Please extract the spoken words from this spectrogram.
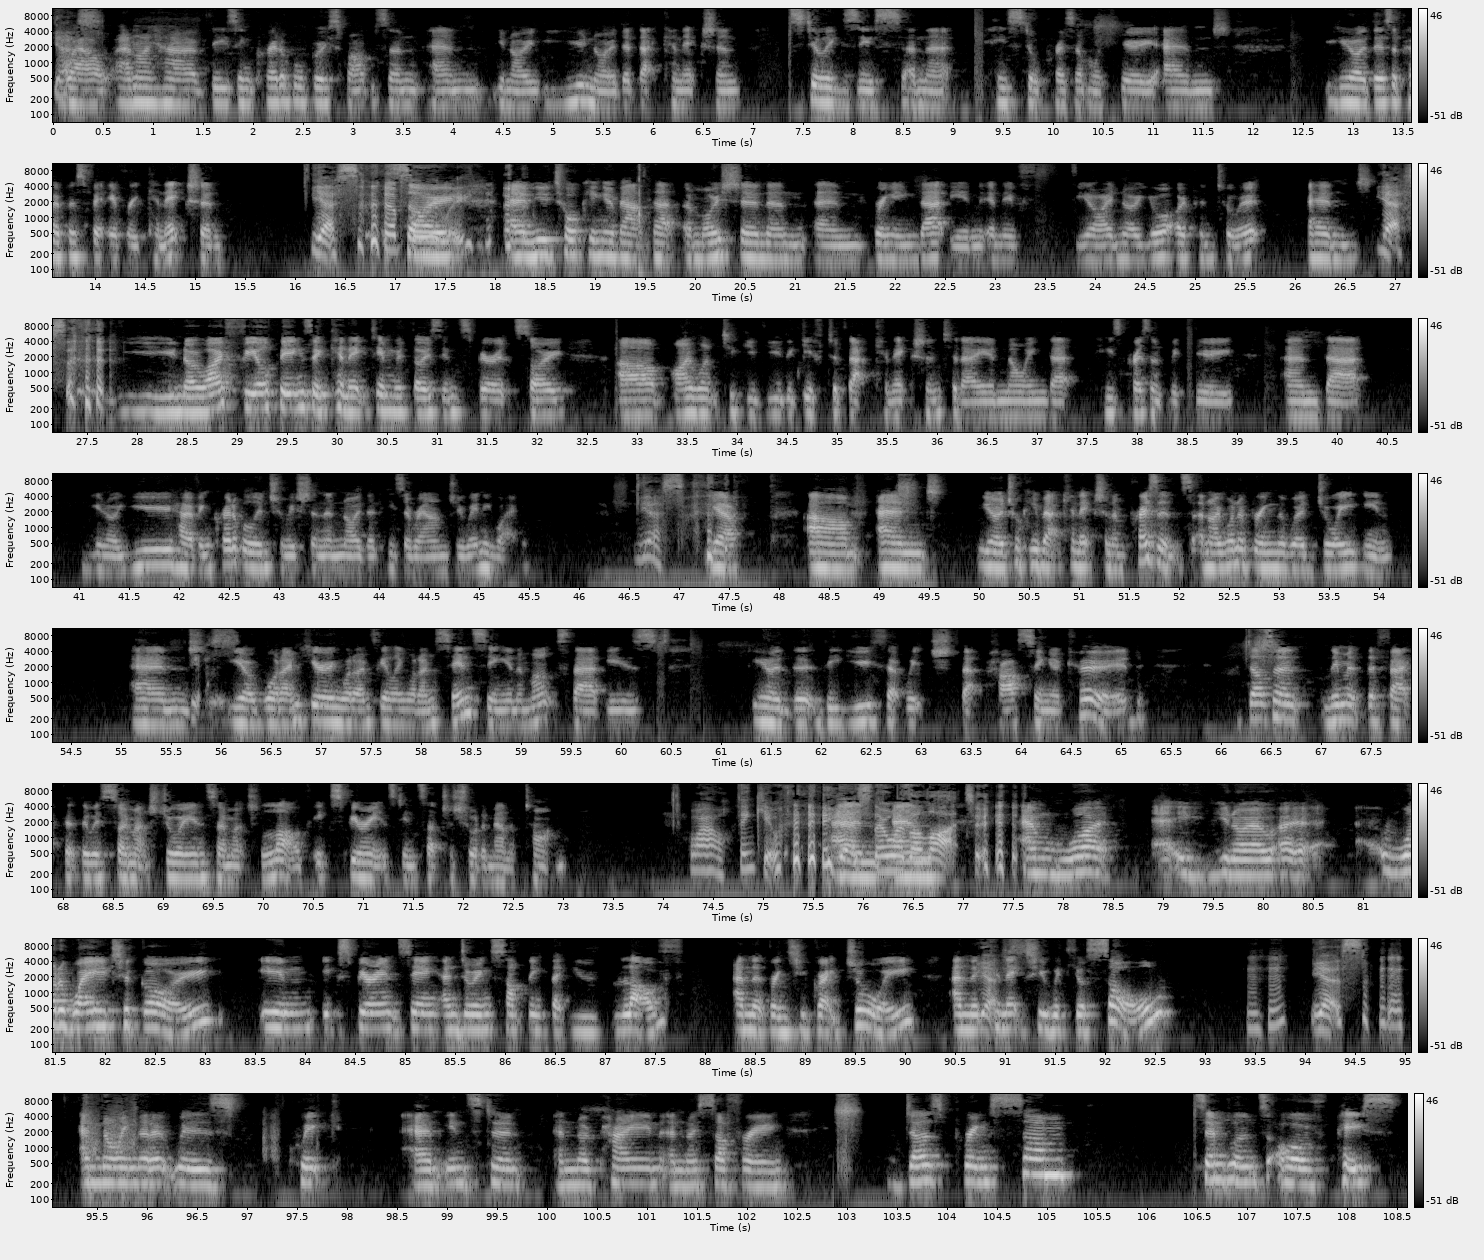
Yes. Wow. And I have these incredible goosebumps and, and, you know, you know that that connection still exists and that he's still present with you. And, you know, there's a purpose for every connection. Yes, absolutely. So, and you talking about that emotion and, and bringing that in. And if you know, I know you're open to it. And yes, you know, I feel things and connect in with those in spirit. So uh, I want to give you the gift of that connection today and knowing that He's present with you and that, you know, you have incredible intuition and know that He's around you anyway. Yes. yeah. Um, and, you know, talking about connection and presence, and I want to bring the word joy in. And, yes. you know, what I'm hearing, what I'm feeling, what I'm sensing, and amongst that is you know the the youth at which that passing occurred doesn't limit the fact that there was so much joy and so much love experienced in such a short amount of time. Wow, thank you. yes, and, there was and, a lot. and what, uh, you know, uh, what a way to go in experiencing and doing something that you love and that brings you great joy and that yes. connects you with your soul. Mm-hmm. Yes. and knowing that it was quick and instant and no pain and no suffering does bring some semblance of peace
